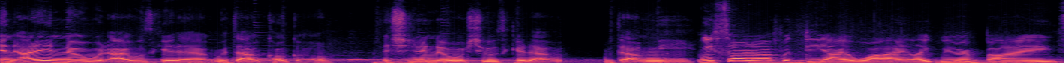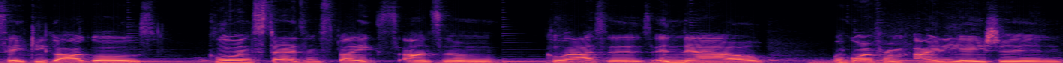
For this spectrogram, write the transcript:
And I didn't know what I was good at without Coco. And she didn't know what she was good at without me. We started off with DIY. Like we were buying safety goggles, gluing studs and spikes on some glasses. And now we're going from ideation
